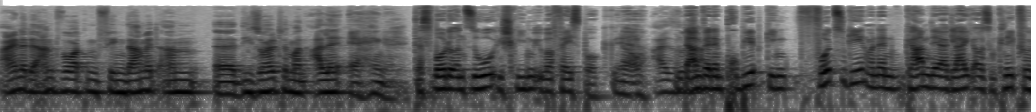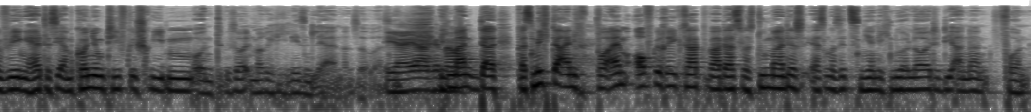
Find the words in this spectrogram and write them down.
eine der Antworten fing damit an, äh, die sollte man alle erhängen. Das wurde uns so geschrieben über Facebook, genau. Ja, also und da haben wir dann probiert, gegen vorzugehen und dann kam der ja gleich aus dem Knick von wegen, er hätte es ja im Konjunktiv geschrieben und wir sollten mal richtig lesen lernen und sowas. Ja, ja, genau. Ich meine, was mich da eigentlich vor allem aufgeregt hat, war das, was du meintest, erstmal sitzen hier nicht nur Leute, die anderen von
